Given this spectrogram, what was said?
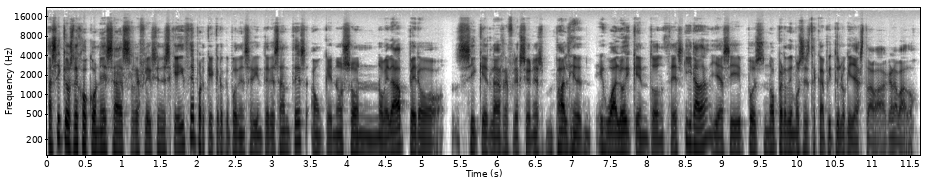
Así que os dejo con esas reflexiones que hice porque creo que pueden ser interesantes, aunque no son novedad, pero sí que las reflexiones valen igual hoy que entonces. Y nada, y así pues no perdemos este capítulo que ya estaba grabado.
